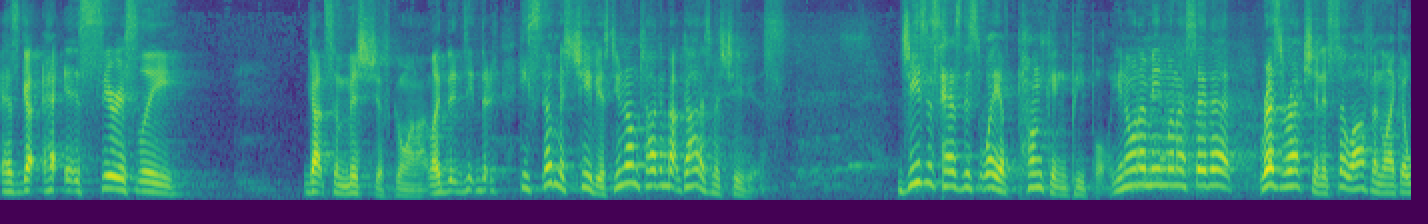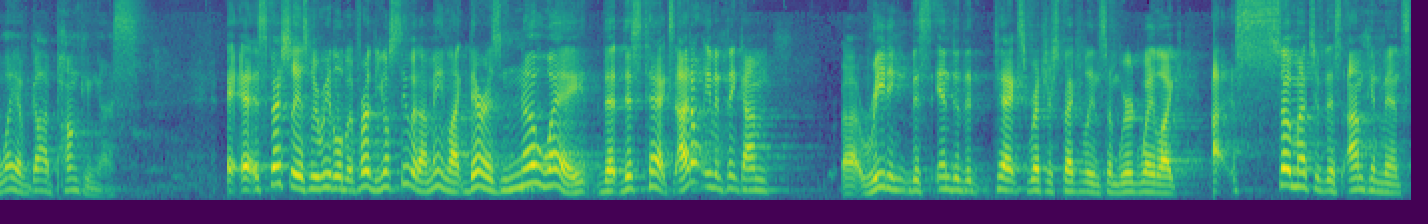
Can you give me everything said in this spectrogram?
has got, is seriously got some mischief going on. Like, he's so mischievous. Do you know what I'm talking about? God is mischievous. Jesus has this way of punking people. You know what I mean when I say that? Resurrection is so often like a way of God punking us. Especially as we read a little bit further, you'll see what I mean. Like, there is no way that this text, I don't even think I'm uh, reading this into the text retrospectively in some weird way. Like, I, so much of this, I'm convinced,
